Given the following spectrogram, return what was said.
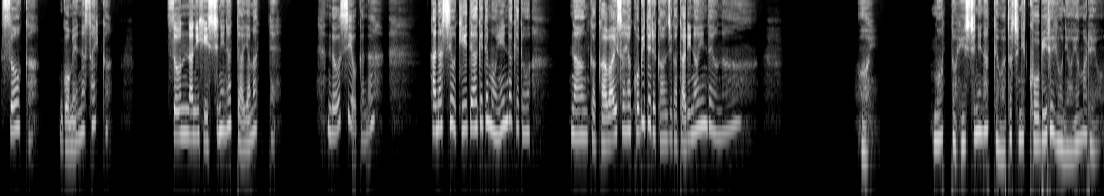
そうか。ごめんなさいか。そんなに必死になって謝って。どうしようかな。話を聞いてあげてもいいんだけど、なんか可愛さやこびてる感じが足りないんだよな。おい。もっと必死になって私にこびるように謝れよ。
